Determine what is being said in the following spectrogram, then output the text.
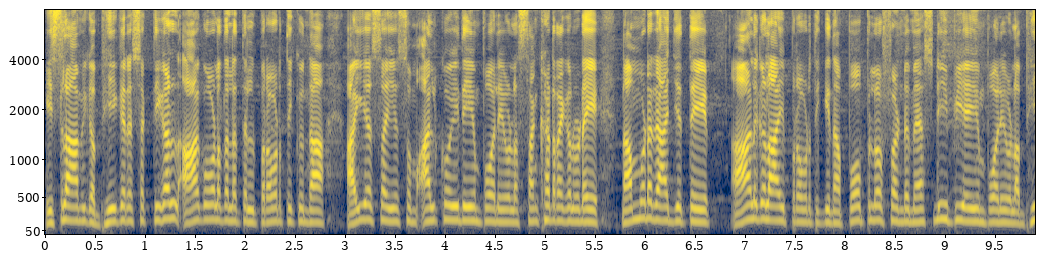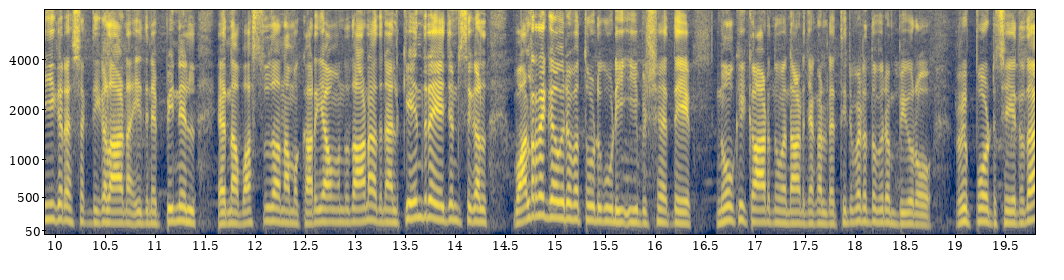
ഇസ്ലാമിക ഭീകരശക്തികൾ. ആഗോളതലത്തിൽ പ്രവർത്തിക്കുന്ന ഐ എസ് ഐ എസും അൽ കൊയ്തയും പോലെയുള്ള സംഘടനകളുടെ നമ്മുടെ രാജ്യത്തെ ആളുകളായി പ്രവർത്തിക്കുന്ന പോപ്പുലർ ഫ്രണ്ടും എസ് ഡി പി ഐയും പോലെയുള്ള ഭീകര ശക്തികളാണ് ഇതിന് പിന്നിൽ എന്ന വസ്തുത നമുക്കറിയാവുന്നതാണ്. അതിനാൽ കേന്ദ്ര ഏജൻസികൾ വളരെ ഗൗരവത്തോടു കൂടി ഈ വിഷയത്തെ നോക്കിക്കാണുന്നുവെന്നാണ് ഞങ്ങളുടെ തിരുവനന്തപുരം ബ്യൂറോ റിപ്പോർട്ട് ചെയ്യുന്നത്.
